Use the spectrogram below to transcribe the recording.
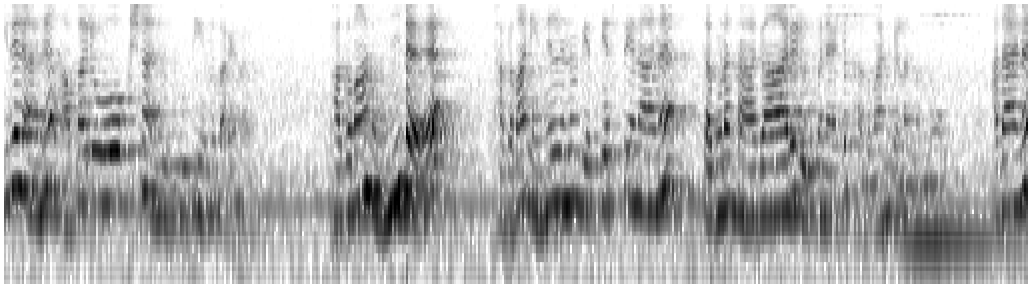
ഇതിലാണ് അപരോക്ഷ അനുഭൂതി എന്ന് പറയുന്നത്. ഭഗവാൻ ഉണ്ട്. ഭഗവാൻ എന്നിൽ നിന്നും വ്യത്യസ്തനാണ്. സഗുണസാകാര രൂപനായിട്ട് ഭഗവാൻ വിളങ്ങുന്നു. അതാണ്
